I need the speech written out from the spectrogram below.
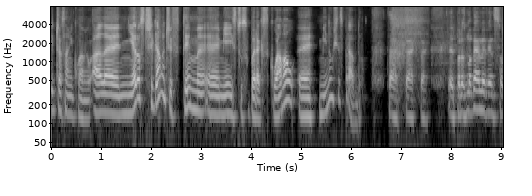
i czasami kłamią, ale nie rozstrzygamy, czy w tym miejscu Superek skłamał. Minął się z prawdą. Tak, tak, tak. Porozmawiamy więc o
